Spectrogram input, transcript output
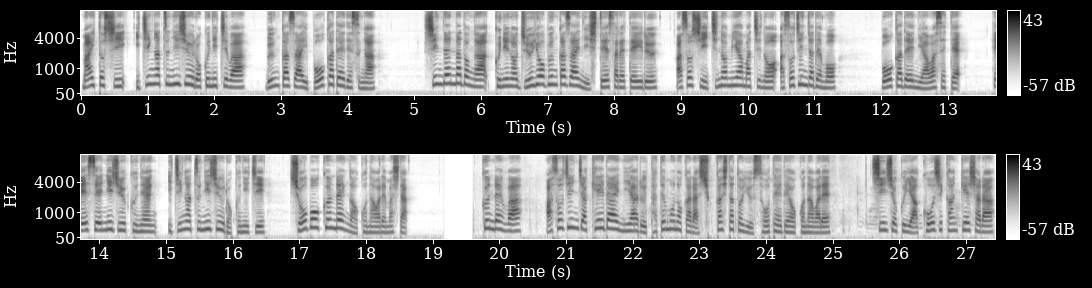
毎年1月26日は文化財防火デーですが、神殿などが国の重要文化財に指定されている阿蘇市一宮町の阿蘇神社でも、防火デーに合わせて平成29年1月26日、消防訓練が行われました。訓練は阿蘇神社境内にある建物から出火したという想定で行われ、神職や工事関係者ら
